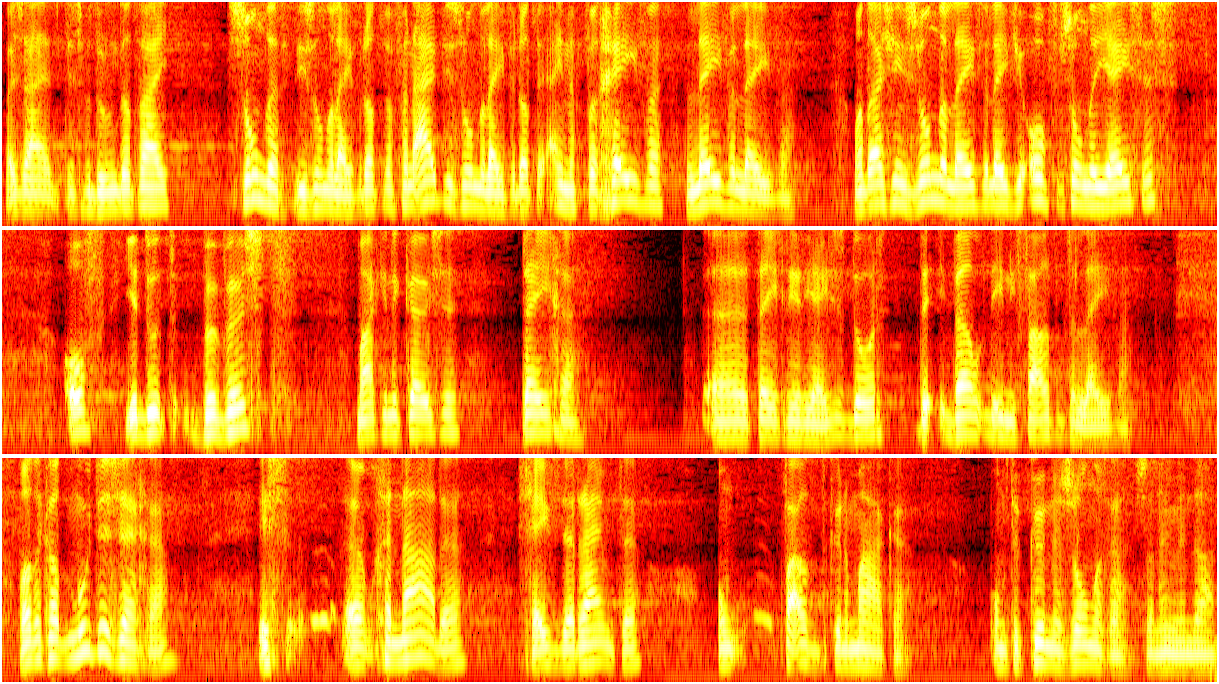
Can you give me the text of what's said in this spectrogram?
Wij zijn, het is de bedoeling dat wij zonder die zonde leven. Dat we vanuit die zonde leven. Dat we in een vergeven leven leven. Want als je in zonde leeft, dan leef je of zonder Jezus. Of je doet bewust, maak je een keuze tegen, eh, tegen de Jezus. Door de, wel in die fouten te leven. Wat ik had moeten zeggen, is eh, genade geeft de ruimte om fouten te kunnen maken. Om te kunnen zondigen, zo nu en dan.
